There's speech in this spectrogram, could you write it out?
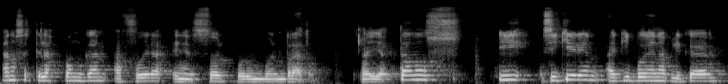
a no ser que las pongan afuera en el sol por un buen rato. Ahí ya estamos. Y si quieren, aquí pueden aplicar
